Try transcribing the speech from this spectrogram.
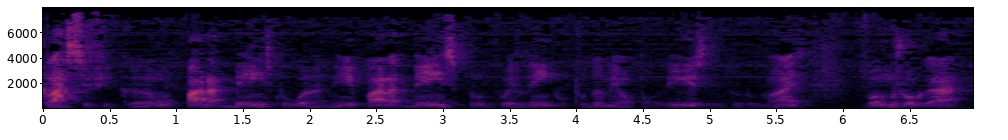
classificamos, parabéns para o Guarani, parabéns para o elenco, para o Daniel Paulista e tudo mais. Vamos jogar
